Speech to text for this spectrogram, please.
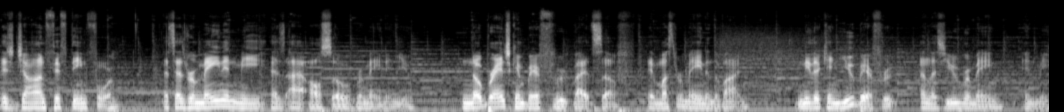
is John 15 4 that says, Remain in me as I also remain in you. No branch can bear fruit by itself, it must remain in the vine. Neither can you bear fruit unless you remain in me.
